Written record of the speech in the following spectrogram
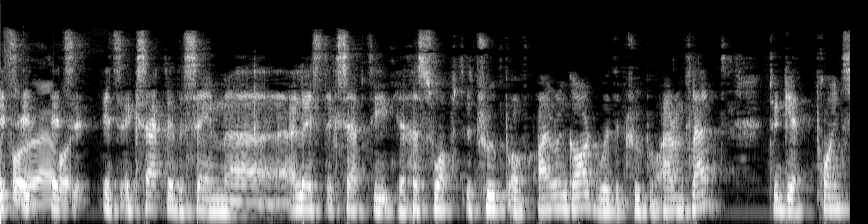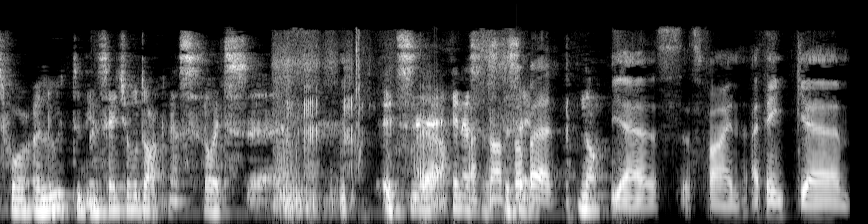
it's, for it- uh, it's, it's exactly the same uh, list, except he has swapped a troop of Iron Guard with a troop of Ironclad to get points for a Lute to the Insatiable Darkness. So it's uh, it's uh, Yeah, in that's essence not the so same. bad. No, Yeah, that's that's fine. I think um,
